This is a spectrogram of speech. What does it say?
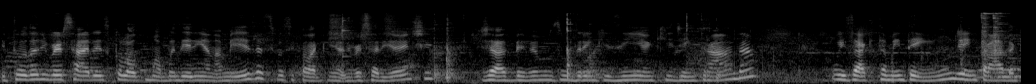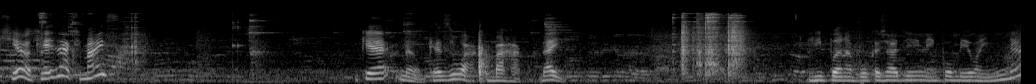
e todo aniversário eles colocam uma bandeirinha na mesa, se você falar que é aniversariante. Já bebemos um drinkzinho aqui de entrada. O Isaac também tem um de entrada aqui, ó. Quer, Isaac, mais? Quer? Não, quer zoar com o barraco. Daí. Limpando a boca, já nem comeu ainda.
